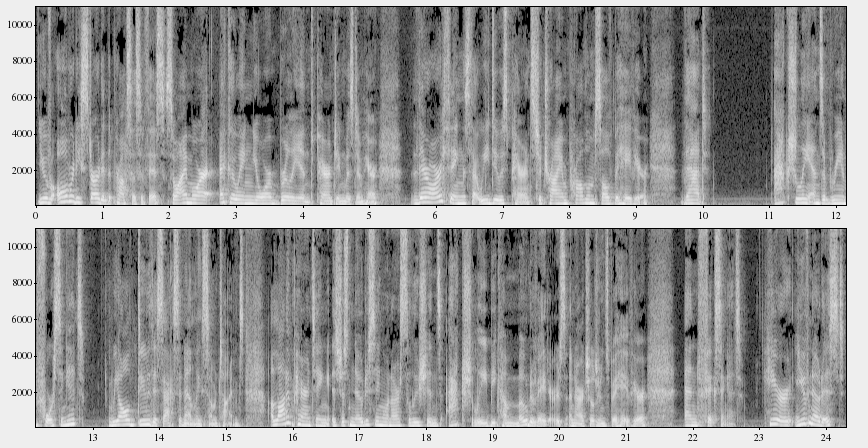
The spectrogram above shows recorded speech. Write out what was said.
You have already started the process of this, so I'm more echoing your brilliant parenting wisdom here. There are things that we do as parents to try and problem solve behavior that actually ends up reinforcing it. We all do this accidentally sometimes. A lot of parenting is just noticing when our solutions actually become motivators in our children's behavior and fixing it. Here, you've noticed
